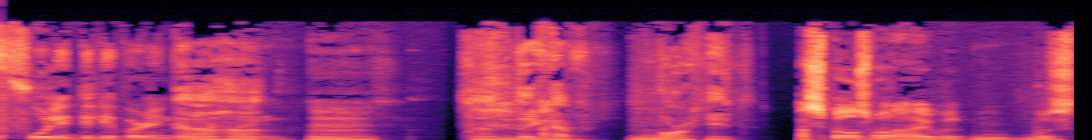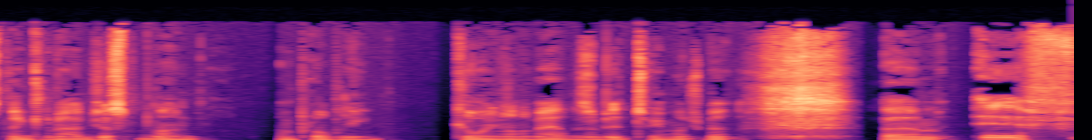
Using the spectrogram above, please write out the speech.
fully delivering Uh-huh. everything. Mm. and they have more hit. I suppose what I w- was thinking about, just I'm, I'm probably going on about this a bit too much, but um, if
